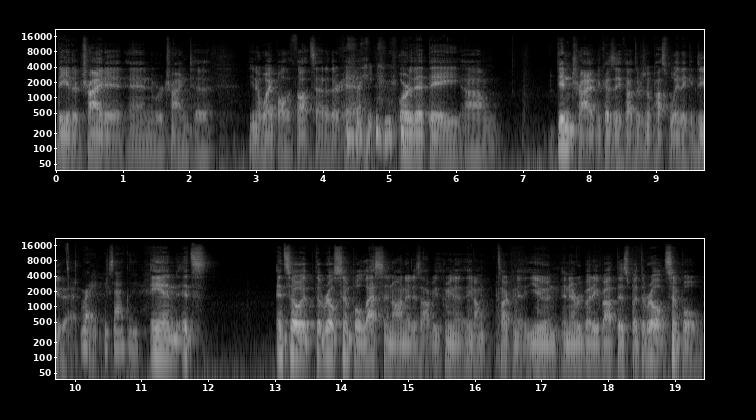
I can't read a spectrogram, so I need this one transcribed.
they either tried it and were trying to, you know, wipe all the thoughts out of their head, Right. or that they um, didn't try it because they thought there was no possible way they could do that. Right exactly. And it's and so it, the real simple lesson on it is obvious i mean uh, you know i'm talking to you and, and everybody about this but the real simple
